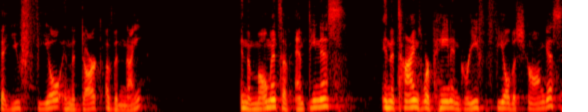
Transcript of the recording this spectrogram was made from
that you feel in the dark of the night? In the moments of emptiness? In the times where pain and grief feel the strongest?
